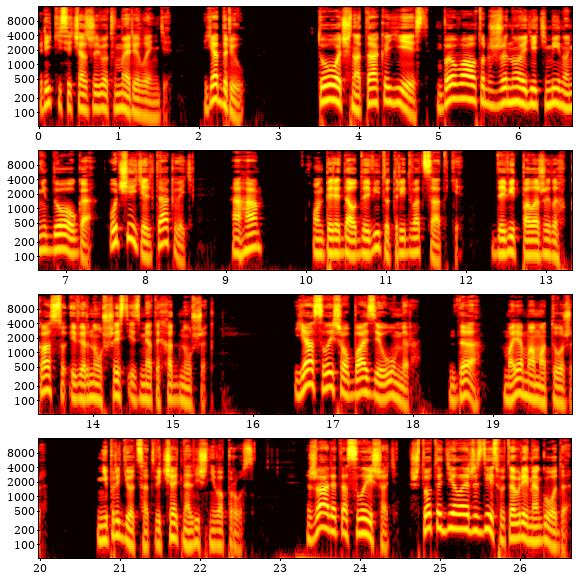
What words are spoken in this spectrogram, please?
Рики сейчас живет в Мэриленде. Я Дрю». «Точно, так и есть. Бывал тут с женой и детьми, но недолго. Учитель, так ведь?» «Ага». Он передал Дэвиду три двадцатки. Дэвид положил их в кассу и вернул шесть измятых однушек. «Я слышал, Бази умер. Да, моя мама тоже. Не придется отвечать на лишний вопрос. Жаль это слышать. Что ты делаешь здесь в это время года?»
